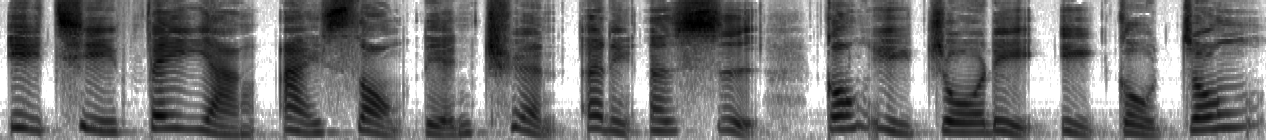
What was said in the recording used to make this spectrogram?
意气飞扬，爱送连券二零二四公益桌历预购中。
